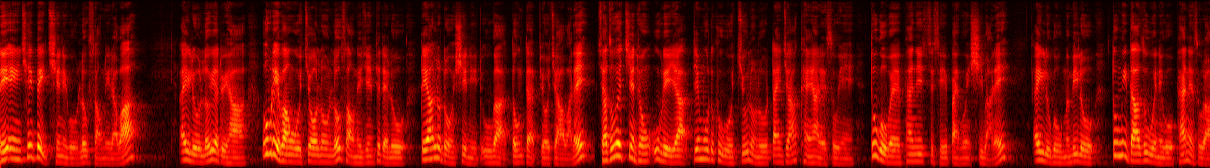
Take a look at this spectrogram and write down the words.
နေအိမ်ချိတ်ပိတ်ခြင်းတွေကိုလှုံ့ဆော်နေတာပါအဲ့လိုလောက်ရတွေဟာဥပဒေပေါင်းကိုကျော်လွန်လှုပ်ဆောင်နေခြင်းဖြစ်တယ်လို့တရားလွှတ်တော်ရှေ့နေတူကသုံးသပ်ပြောကြားပါတယ်။ရာဇဝတ်ကျင့်ထုံးဥပဒေအရပြစ်မှုတစ်ခုကိုကျူးလွန်လို့တိုင်ကြားခံရတယ်ဆိုရင်သူ့ကိုပဲဖမ်းဆီးစစ်ဆေးပိုင်ခွင့်ရှိပါတယ်။ အဲ့လူကိုမမိလို့သူ့မိသားစုဝင်တွေကိုဖမ်းနေဆိုတာ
